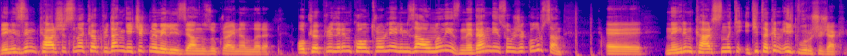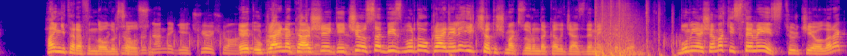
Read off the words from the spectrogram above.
denizin karşısına köprüden geçirtmemeliyiz yalnız Ukraynalıları. O köprülerin kontrolünü elimize almalıyız. Neden diye soracak olursan. ee, nehrin karşısındaki iki takım ilk vuruşacak. Hangi tarafında olursa olsun. Köprüden de geçiyor şu an. Evet Ukrayna karşıya geçiyorsa biz burada Ukrayna ile ilk çatışmak zorunda kalacağız demektir bu. Bunu yaşamak istemeyiz Türkiye olarak.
